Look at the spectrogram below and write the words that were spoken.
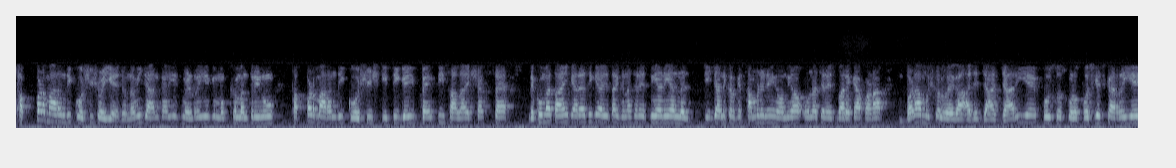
ਥੱਪੜ ਮਾਰਨ ਦੀ ਕੋਸ਼ਿਸ਼ ਹੋਈ ਹੈ। ਜੋ ਨਵੀਂ ਜਾਣਕਾਰੀ ਇਸ ਮਿਲ ਰਹੀ ਹੈ ਕਿ ਮੁੱਖ ਮੰਤਰੀ ਨੂੰ ਥੱਪੜ ਮਾਰਨ ਦੀ ਕੋਸ਼ਿਸ਼ ਕੀਤੀ ਗਈ। 35 ਸਾਲਾ ਇਹ ਸ਼ਖਸ ਹੈ। ਦੇਖੋ ਮੈਂ ਤਾਂ ਹੀ ਕਹਿ ਰਿਹਾ ਸੀ ਕਿ ਅਜੇ ਤੱਕ ਜਿੰਨਾ ਚਿਰ ਇਸ ਦੀਆਂ ਜਿਹੜੀਆਂ ਚੀਜ਼ਾਂ ਨਿਕਲ ਕੇ ਸਾਹਮਣੇ ਨਹੀਂ ਆਉਂਦੀਆਂ ਉਹਨਾਂ ਚਿਰ ਇਸ ਬਾਰੇ ਕਹਿ ਪਾਣਾ ਬੜਾ ਮੁਸ਼ਕਲ ਹੋਏਗਾ। ਅਜੇ ਜਾਂਚ ਜਾਰੀ ਹੈ ਪੁਲਿਸ ਉਸ ਕੋਲੋਂ ਪੁੱਛਗਿੱਛ ਕਰ ਰਹੀ ਹੈ।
